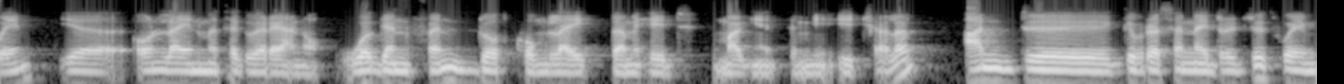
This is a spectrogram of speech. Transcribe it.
ወይም የኦንላይን መተግበሪያ ነው። ወገን ፈንድ dot com ላይ በመሄድ ማግኘት ይቻላል። አንድ ግብረሰናይ ድርጅት ወይም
